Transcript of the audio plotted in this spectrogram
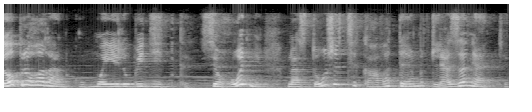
Доброго ранку, мої любі дітки! Сьогодні в нас дуже цікава тема для заняття,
